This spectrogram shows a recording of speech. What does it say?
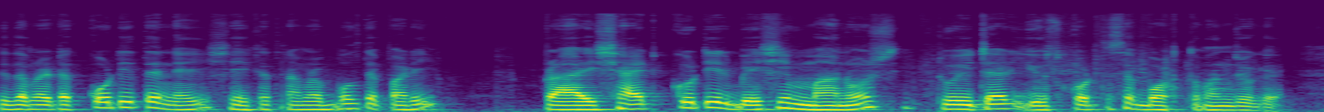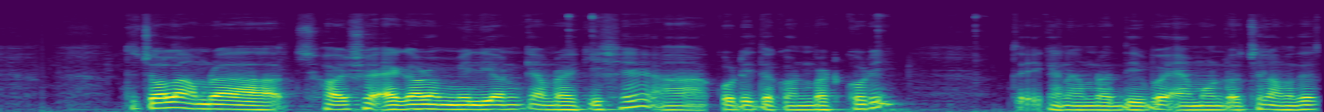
যদি আমরা এটা কোটিতে নেই, সেই ক্ষেত্রে আমরা বলতে পারি প্রায় ষাট কোটির বেশি মানুষ টুইটার ইউজ করতেছে বর্তমান যুগে। তো চলো আমরা ছয়শো এগারো মিলিয়নকে আমরা কিসে কোটিতে কনভার্ট করি। তো এখানে আমরা দিব অ্যামাউন্ট হচ্ছে আমাদের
